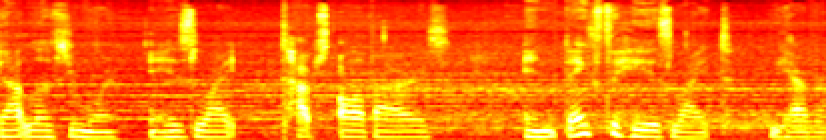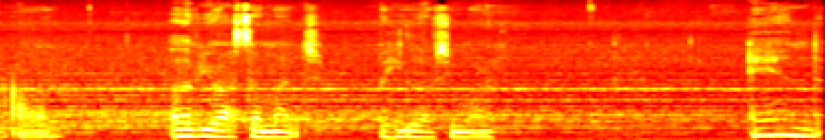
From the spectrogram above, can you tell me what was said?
God loves you more, and His light tops all of ours. And thanks to His light, we have our own. I love you all so much, but He loves you more and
